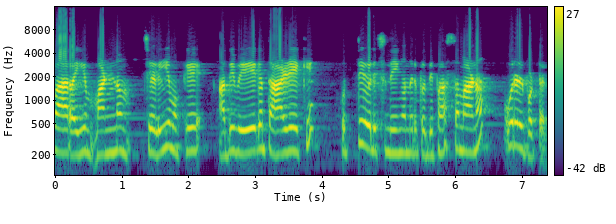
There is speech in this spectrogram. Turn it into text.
പാറയും മണ്ണും ചെളിയുമൊക്കെ അതിവേഗം താഴേക്ക് കുത്തിയൊലിച്ച് നീങ്ങുന്ന ഒരു പ്രതിഭാസമാണ് ഉരുൾപൊട്ടൽ.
